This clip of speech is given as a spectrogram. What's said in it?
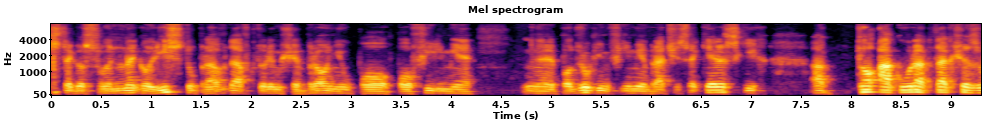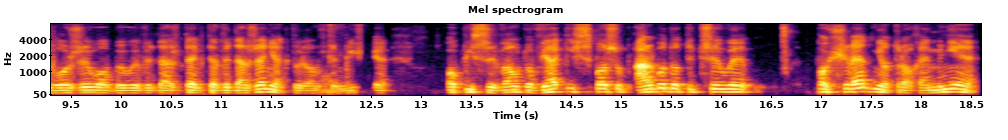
z tego słynnego listu, prawda, w którym się bronił po, po filmie E, po drugim filmie Braci Sekielskich, a to akurat tak się złożyło, były te, te wydarzenia, które on w tym liście opisywał, to w jakiś sposób albo dotyczyły pośrednio trochę mnie,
